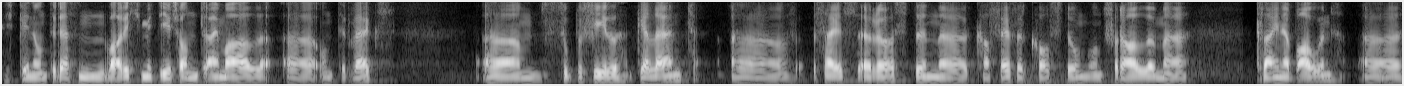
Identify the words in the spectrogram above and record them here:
ich bin unterdessen, war ich mit ihr schon dreimal äh, unterwegs. Ähm, super viel gelernt, äh, sei es Rösten, äh, Kaffeeverkostung und vor allem äh, kleine Bauern äh,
